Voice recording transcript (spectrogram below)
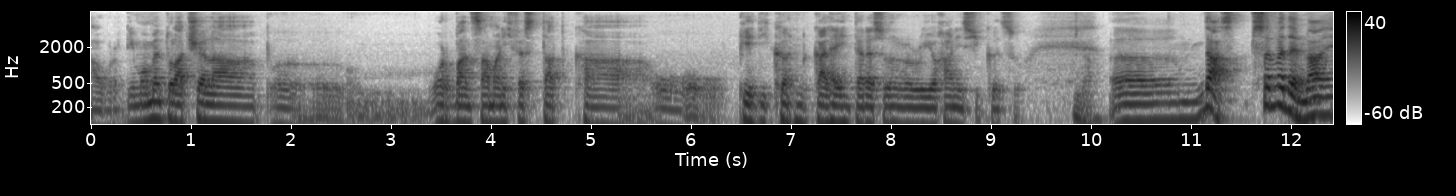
Aur. Din momentul acela uh, Orban s-a manifestat ca o piedică în calea intereselor lui Iohannis și Câțu. Da. Uh, da, să vedem. Da?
